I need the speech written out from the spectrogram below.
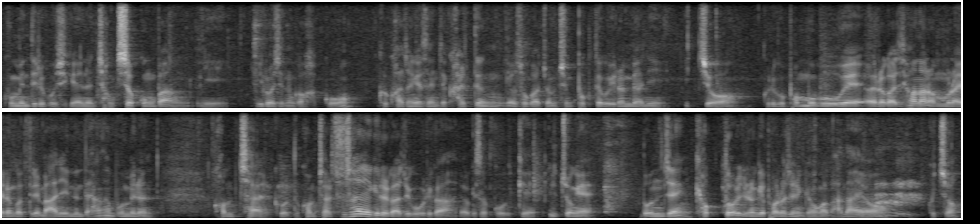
국민들이 보시기에는 정치적 공방이 이루어지는 것 같고 그 과정에서 이제 갈등 요소가 좀 증폭되고 이런 면이 있죠. 그리고 법무부의 여러 가지 현안 업무나 이런 것들이 많이 있는데 항상 보면은 검찰 그것도 검찰 수사 얘기를 가지고 우리가 여기서 꼭 이렇게 일종의 논쟁, 격돌 이런 게 벌어지는 경우가 많아요. 그렇죠?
